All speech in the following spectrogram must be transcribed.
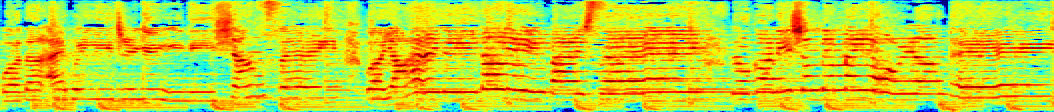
我的爱会一直与你相随。我要爱你到一百岁，如果你身边没有人陪，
